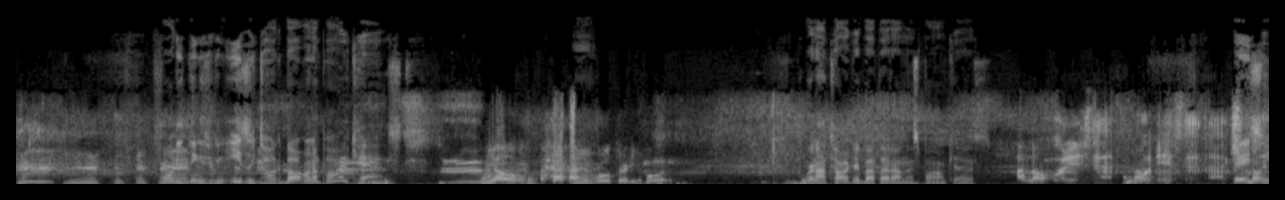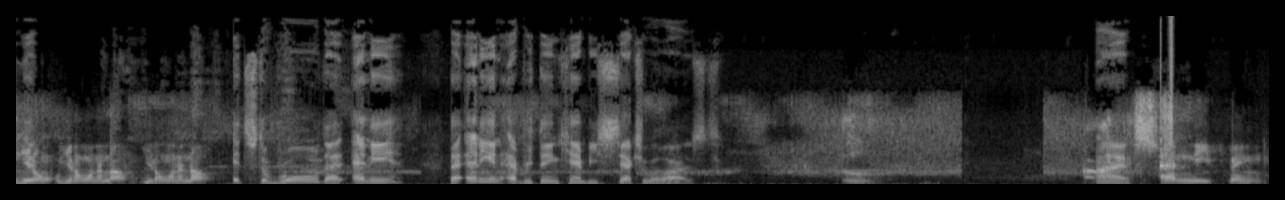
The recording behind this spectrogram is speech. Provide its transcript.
40 things you can easily talk about on a podcast. Yo, Hmm. Rule 34. We're not talking about that on this podcast. I know. What is that? No. What is that actually? No, Basically, you don't. You don't want to know. You don't want to know. it's the rule that any that any and everything can be sexualized. Ooh. I like this. Anything.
